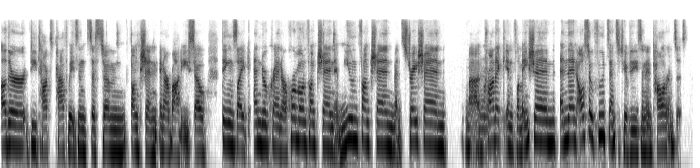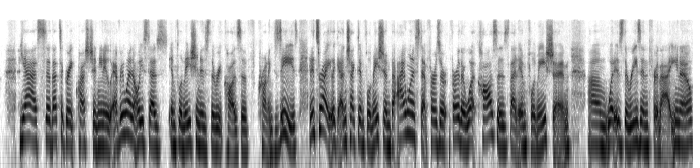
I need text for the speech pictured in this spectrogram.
other detox pathways and system function in our body. So things like endocrine or hormone function, immune function, menstruation, mm -hmm. uh, mm-hmm. chronic inflammation, and then also food sensitivities and intolerances. Yeah, so that's a great question. You know, everyone always says inflammation is the root cause of chronic disease. And it's right, like unchecked inflammation, but I want to step further further. What causes that inflammation? Um, what is the reason for that, you know?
